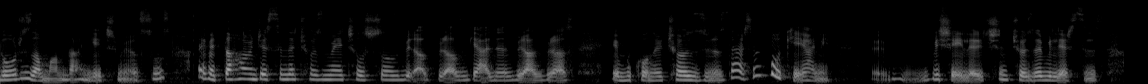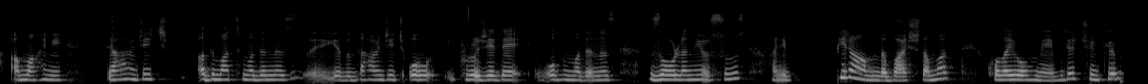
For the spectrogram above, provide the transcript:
doğru zamandan geçmiyorsunuz. Evet daha öncesinde çözmeye çalıştınız, biraz biraz geldiniz, biraz biraz e, bu konuyu çözdünüz derseniz okey hani bir şeyler için çözebilirsiniz. Ama hani daha önce hiç adım atmadınız ya da daha önce hiç o projede olmadınız, zorlanıyorsunuz. Hani bir anda başlamak kolay olmayabilir. Çünkü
